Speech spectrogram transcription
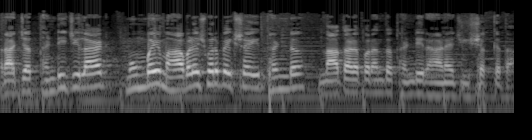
राज्यात थंडीची लाट मुंबई महाबळेश्वरपेक्षाही थंड नाताळपर्यंत थंडी राहण्याची शक्यता.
